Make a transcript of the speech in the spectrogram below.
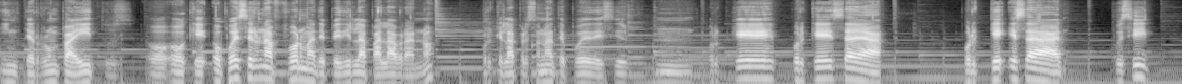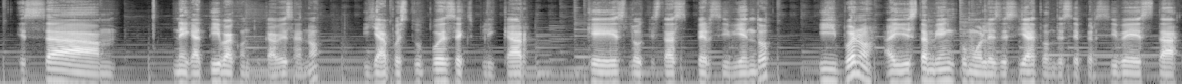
interrumpa ahí tus o, que o puede ser una forma de pedir la palabra, ¿no? Porque la persona te puede decir, mm, ¿por qué, por qué esa, por qué esa, pues sí, esa negativa con tu cabeza, ¿no? Y ya pues tú puedes explicar qué es lo que estás percibiendo. Y bueno, ahí es también, como les decía, donde se percibe esta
